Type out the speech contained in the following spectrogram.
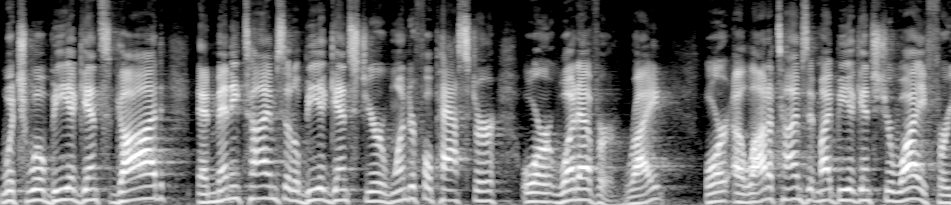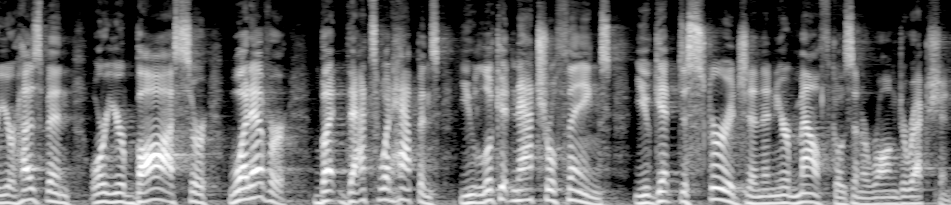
which will be against God, and many times it'll be against your wonderful pastor or whatever, right? Or a lot of times it might be against your wife or your husband or your boss or whatever. But that's what happens. You look at natural things, you get discouraged, and then your mouth goes in a wrong direction.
